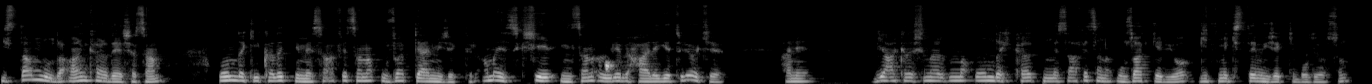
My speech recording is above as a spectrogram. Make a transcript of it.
İstanbul'da Ankara'da yaşasam 10 dakikalık bir mesafe sana uzak gelmeyecektir. Ama Eskişehir insanı öyle bir hale getiriyor ki hani bir arkadaşın aradığında 10 dakikalık bir mesafe sana uzak geliyor. Gitmek istemeyecek gibi oluyorsun.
